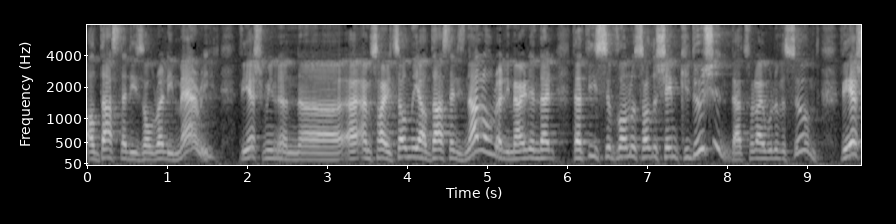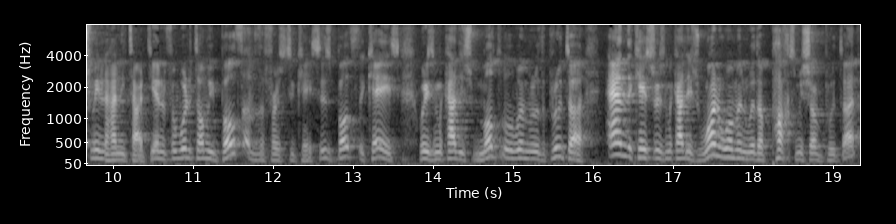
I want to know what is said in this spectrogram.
al das that he's already married. V'yeshminan. uh, I'm sorry, it's only al das that he's not already married, and that, that these sevlonos are the same kiddushin. That's what I would have assumed. V'yeshmin and hanitarti, and if it would have told me both of the first two cases, both the case where he's mekadish multiple women with a pruta, and the case where he's mekadish one woman with a pachs mishav pruta,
